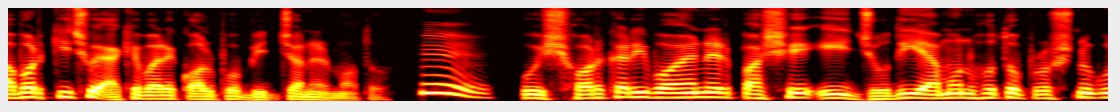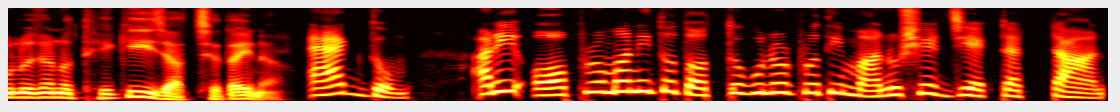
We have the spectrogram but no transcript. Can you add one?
আবার কিছু একেবারে কল্পবিজ্ঞানের মতো। ওই সরকারি বয়ানের পাশে এই যদি এমন হতো প্রশ্নগুলো যেন থেকেই যাচ্ছে তাই না? একদম। আর এই অপ্রমাণিত তত্ত্বগুলোর প্রতি মানুষের যে একটা টান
